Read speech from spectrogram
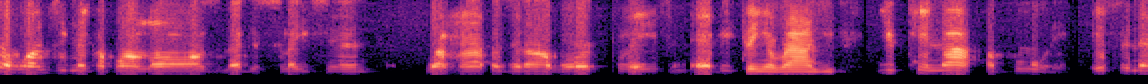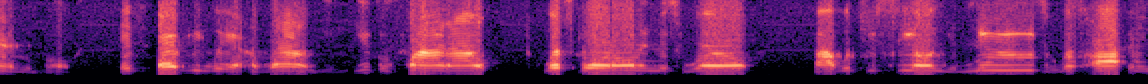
the ones who make up our laws, legislation, what happens in our workplace, and everything around you. You cannot avoid it. It's inevitable. It's everywhere around you. You can find out what's going on in this world by what you see on your news and what's happening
